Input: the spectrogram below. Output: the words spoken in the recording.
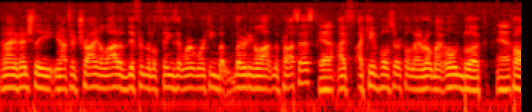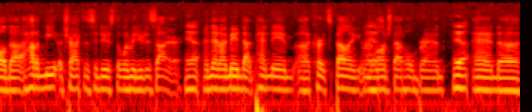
And I eventually, you know, after trying a lot of different little things that weren't working, but learning a lot in the process, Yeah. I, I came full circle and I wrote my own book Yeah. called uh, "How to Meet, Attract, and Seduce the Women You Desire." Yeah. And then I made that pen name uh, Kurt Spelling, and I launched that whole brand. Yeah. And uh,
